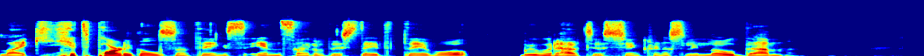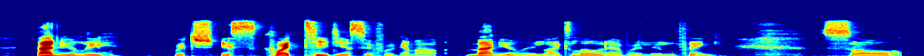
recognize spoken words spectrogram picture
like hit particles and things inside of this data table, we would have to synchronously load them manually, which is quite tedious if we're gonna manually like load every little thing. So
